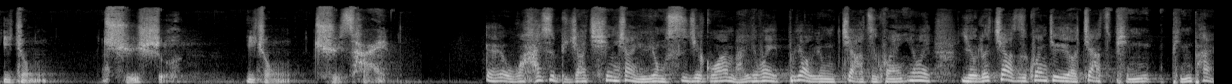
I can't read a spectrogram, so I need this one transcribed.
一种取舍，一种取材。呃，我还是比较倾向于用世界观吧，因为不要用价值观，因为有了价值观就要价值评评判。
